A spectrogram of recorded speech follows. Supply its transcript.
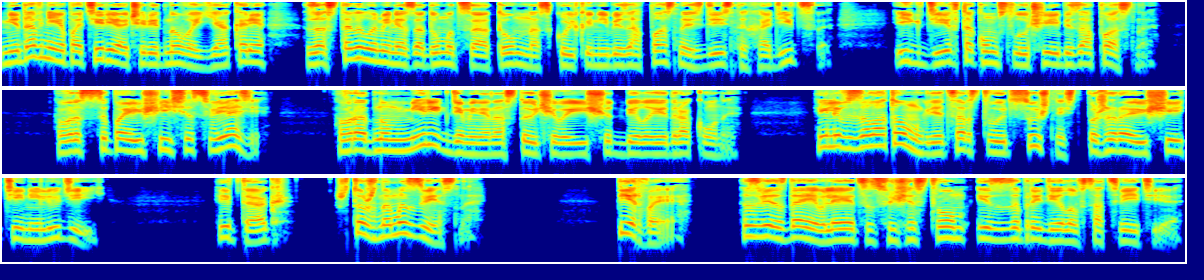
Недавняя потеря очередного якоря заставила меня задуматься о том, насколько небезопасно здесь находиться и где в таком случае безопасно. В рассыпающейся связи? В родном мире, где меня настойчиво ищут белые драконы? Или в золотом, где царствует сущность, пожирающая тени людей? Итак, что же нам известно? Первое. Звезда является существом из-за пределов соцветия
